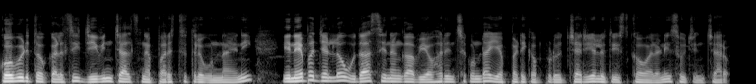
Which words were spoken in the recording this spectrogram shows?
కోవిడ్తో కలిసి జీవించాల్సిన పరిస్థితులు ఉన్నాయని ఈ నేపథ్యంలో ఉదాసీనంగా వ్యవహరించకుండా ఎప్పటికప్పుడు చర్యలు తీసుకోవాలని సూచించారు.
